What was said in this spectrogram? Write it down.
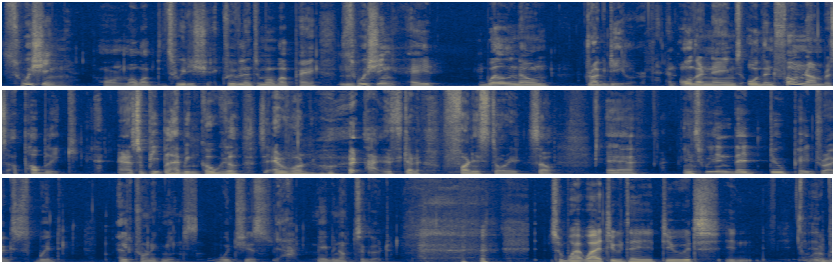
swishing or mobile Swedish equivalent to mobile pay, swishing a well-known drug dealer, and all their names, all their phone numbers are public. Uh, so people have been Google. So everyone, it's kind of funny story. So uh, in Sweden, they do pay drugs with electronic means, which is yeah maybe not so good. so why why do they do it in with,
